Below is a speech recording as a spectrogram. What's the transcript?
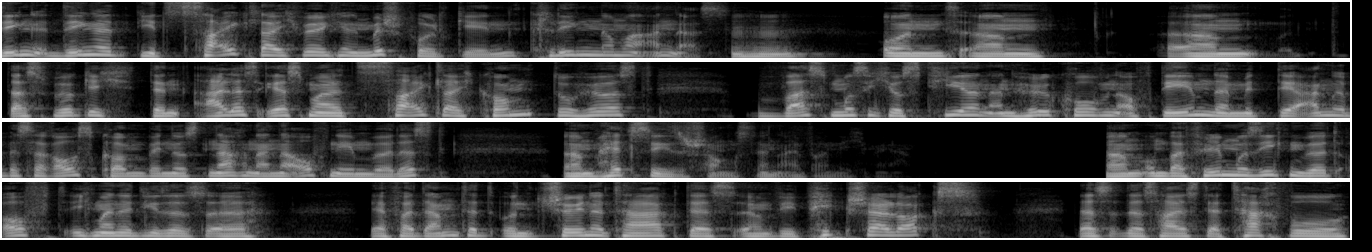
Dinge, Dinge die zeitgleich wirklich in den Mischpult gehen, klingen nochmal anders. Mhm. Und ähm, ähm, dass wirklich denn alles erstmal zeitgleich kommt, du hörst, was muss ich justieren an Hüllkurven auf dem, damit der andere besser rauskommt, wenn du es nacheinander aufnehmen würdest, ähm, hättest du diese Chance dann einfach nicht mehr. Ähm, und bei Filmmusiken wird oft, ich meine, dieses, äh, der verdammte und schöne Tag des irgendwie Picture Locks, das, das heißt der Tag, wo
